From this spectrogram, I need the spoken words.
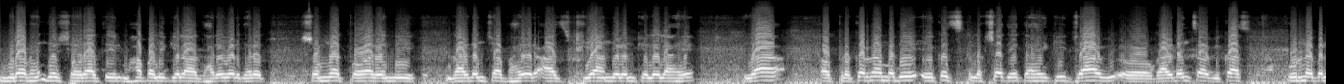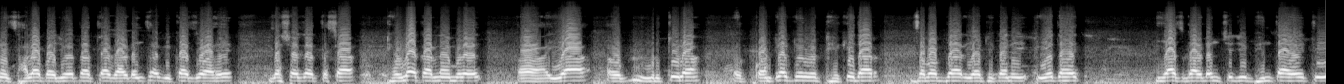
मीरा भाईंदर शहरातील महापालिकेला धारेवर धरत सोमनाथ पवार यांनी गार्डनच्या बाहेर आज ठिया आंदोलन केलेलं आहे. या प्रकरणामध्ये एकच लक्षात येत आहे की ज्या गार्डनचा विकास पूर्णपणे झाला पाहिजे होता त्या गार्डनचा विकास जो आहे जशाचा तसा ठेवल्या कारणामुळे या मृत्यूला कॉन्ट्रॅक्टर व ठेकेदार जबाबदार या ठिकाणी येत आहेत. याच गार्डनची जी भिंत आहे ती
